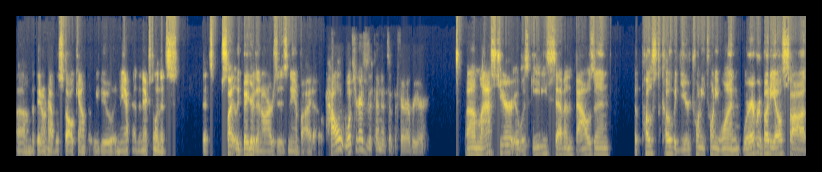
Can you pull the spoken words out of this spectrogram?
um, but they don't have the stall count that we do. And the the next one that's that's slightly bigger than ours is Nampa, Idaho. How what's your guys' attendance at the fair every year? Um, last year it was eighty-seven thousand. The post-COVID year, 2021, where everybody else saw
